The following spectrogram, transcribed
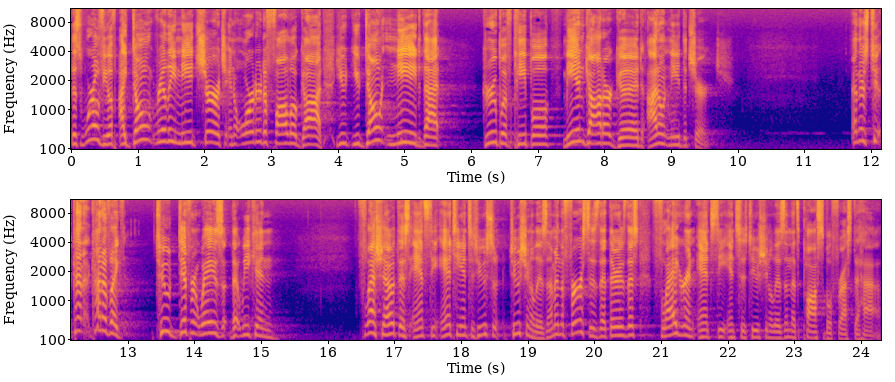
this worldview of, I don't really need church in order to follow God. You, you don't need that group of people. Me and God are good. I don't need the church. And there's two, kind of, kind of like two different ways that we can flesh out this anti institutionalism. And the first is that there is this flagrant anti institutionalism that's possible for us to have.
